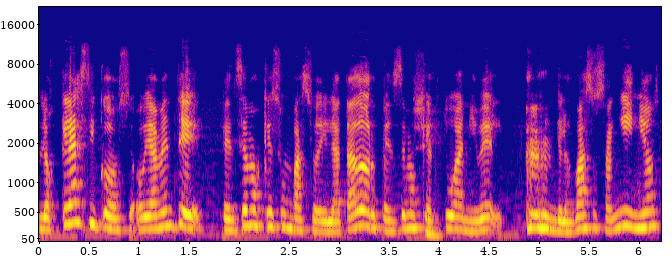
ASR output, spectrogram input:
los clásicos, obviamente, pensemos que es un vasodilatador, pensemos que actúa a nivel de los vasos sanguíneos,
